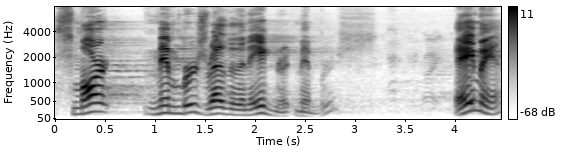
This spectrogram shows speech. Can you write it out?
smart members rather than ignorant members. Amen.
